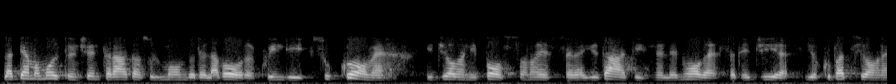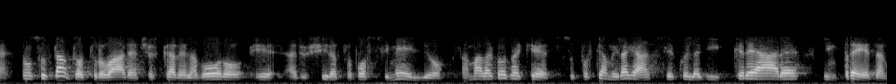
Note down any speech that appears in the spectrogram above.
l'abbiamo molto incentrata sul mondo del lavoro e quindi su come i giovani possono essere aiutati nelle nuove strategie di occupazione non soltanto a trovare, a cercare lavoro e a riuscire a proporsi meglio, ma la cosa che supportiamo i ragazzi è quella di creare impresa.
